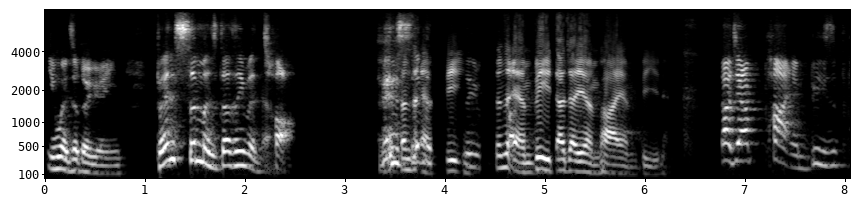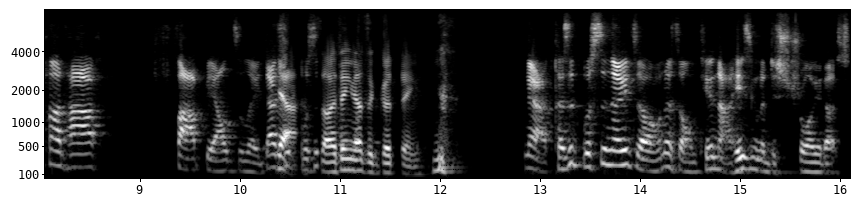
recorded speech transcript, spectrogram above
因为这个原因。Ben Simmons doesn't even talk。但是 MB，但是 MB 大家也很怕 MB 的。大家怕 MB 是怕他发飙之类，但是不是 I think that's a good thing. Yeah，可是不是那一种那种天哪，He's gonna destroy us。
